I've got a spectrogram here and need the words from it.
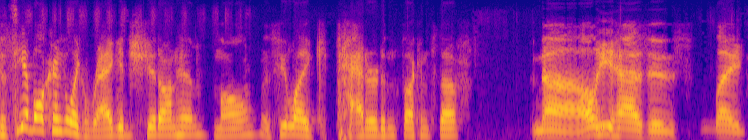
Does he have all kinds of like ragged shit on him, Maul? Is he like tattered and fucking stuff? Nah, all he has is like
